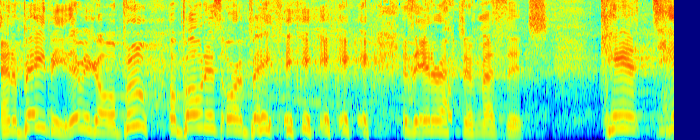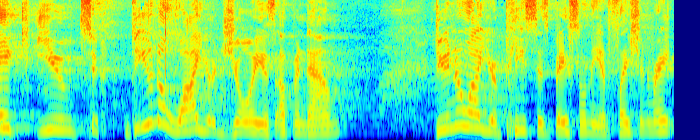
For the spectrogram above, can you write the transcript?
And a baby. There we go. A boo, a bonus, or a baby is an interactive message. Can't take you to. Do you know why your joy is up and down? Do you know why your peace is based on the inflation rate?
